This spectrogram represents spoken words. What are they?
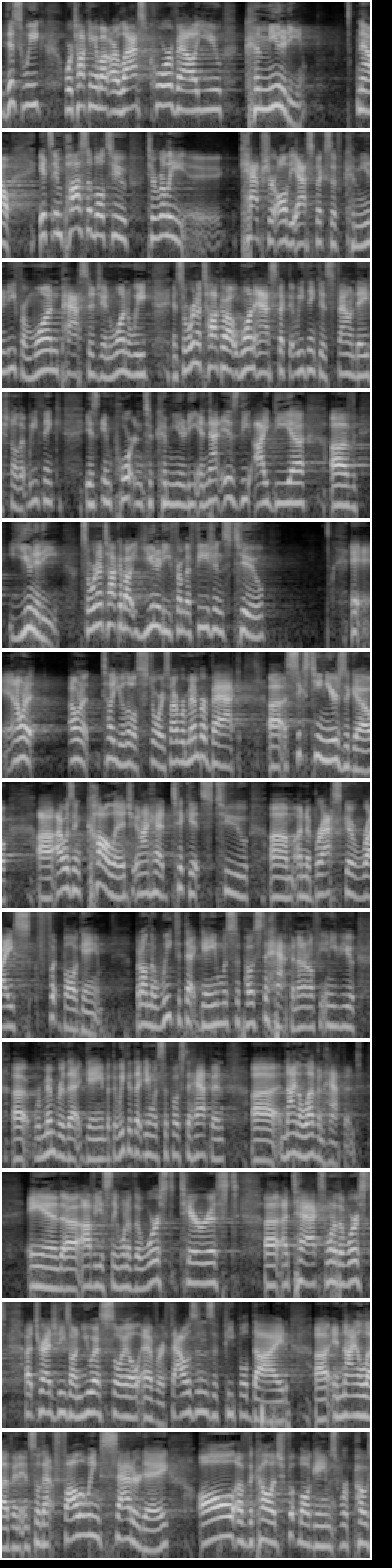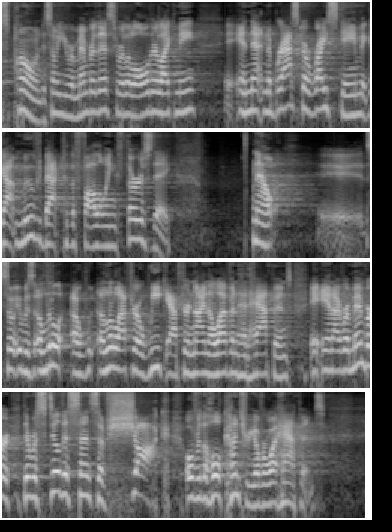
This week, we're talking about our last core value, community. Now, it's impossible to, to really uh, capture all the aspects of community from one passage in one week. And so we're going to talk about one aspect that we think is foundational, that we think is important to community, and that is the idea of unity. So we're going to talk about unity from Ephesians 2. And I want to I want to tell you a little story. So I remember back uh, 16 years ago, uh, I was in college and I had tickets to um, a Nebraska Rice football game. But on the week that that game was supposed to happen, I don't know if any of you uh, remember that game, but the week that that game was supposed to happen, uh, 9 11 happened and uh, obviously one of the worst terrorist uh, attacks, one of the worst uh, tragedies on U.S. soil ever. Thousands of people died uh, in 9 11. And so that following Saturday, all of the college football games were postponed. Some of you remember this who are a little older like me? In that Nebraska Rice game, it got moved back to the following Thursday. Now, eh, so it was a little, a, a, little after a week after 9-11 had happened and i remember there was still this sense of shock over the whole country over what happened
